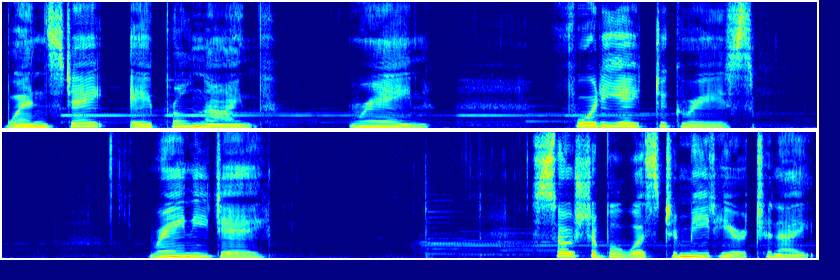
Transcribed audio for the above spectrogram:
Wednesday, April 9th. Rain, 48 degrees. Rainy day. Sociable was to meet here tonight.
